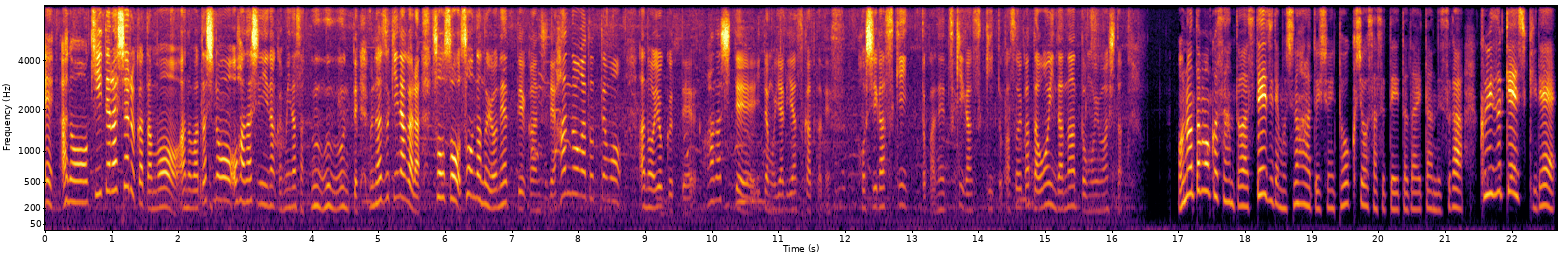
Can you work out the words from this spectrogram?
えあの聞いてらっしゃる方もあの私のお話になんか皆さんうんうんうんってうなずきながらそうそうそうなのよねっていう感じで反応がとってもあのよくって話していてもやりやすかったです。星が好きとかね月が好きとかそういう方多いんだなと思いました。小野智子さんとはステージでも篠原と一緒にトークショーさせていただいたんですがクイズ形式で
